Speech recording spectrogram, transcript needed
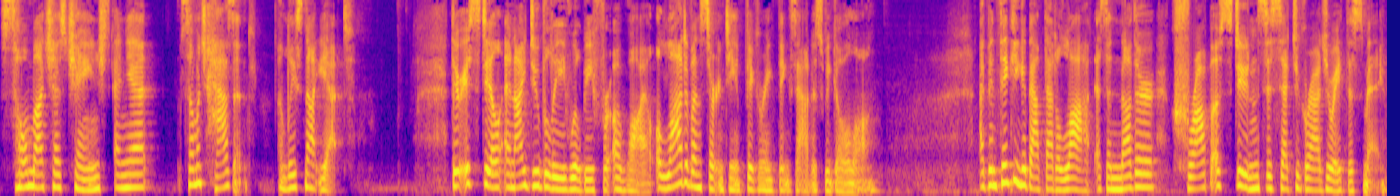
So much has changed and yet so much hasn't at least not yet. There is still, and I do believe will be for a while, a lot of uncertainty in figuring things out as we go along. I've been thinking about that a lot as another crop of students is set to graduate this May.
